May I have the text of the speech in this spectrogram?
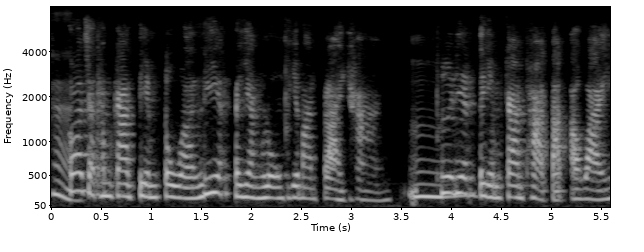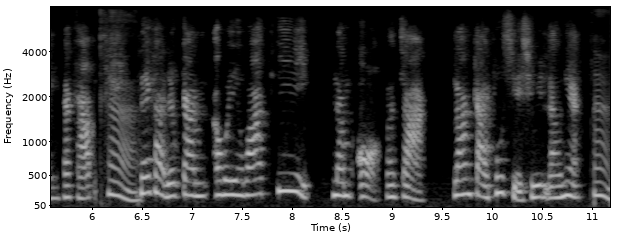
ค่ะๆก็จะทำการเตรียมตัวเรียกไปยังโรงพยาบาลปลายทางมเพื่อที่จะเตรียมการผ่าตัดเอาไว้นะครับค่ะในขณะเดียวกันอวัยวะที่นำออกมาจากร่างกายผู้เสียชีวิตแล้วเนี่ยอ่า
